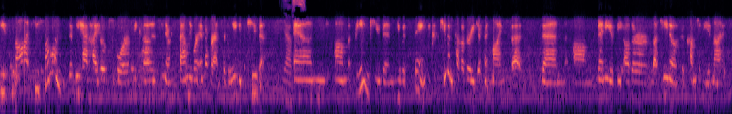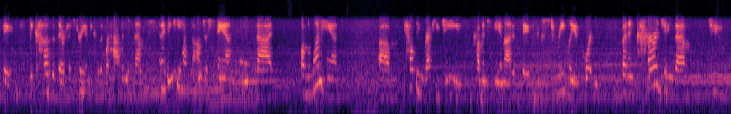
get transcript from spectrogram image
he's not he's someone that we had high hopes for because you know his family were immigrants. I believe he's Cuban. Yes. And um, being Cuban, you would think, because Cubans have a very different mindset than um, many of the other Latinos who come to the United States because of their history and because of what happened to them. And I think he has to understand that, on the one hand, um, helping refugees come into the United States is extremely important, but encouraging them to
